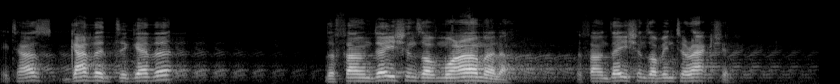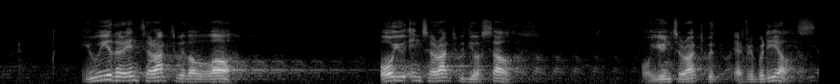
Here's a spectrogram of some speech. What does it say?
It has gathered together the foundations of mu'amala, the foundations of interaction. You either interact with Allah, or you interact with yourself, or you interact with everybody else.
